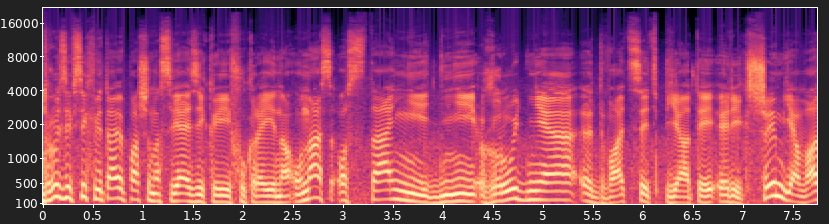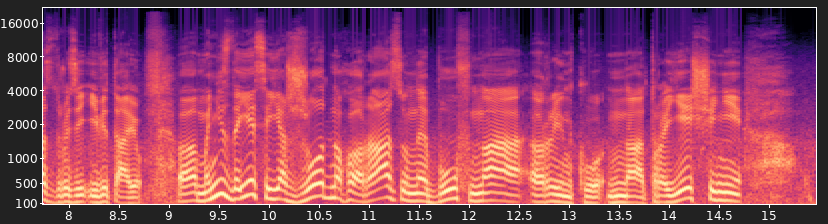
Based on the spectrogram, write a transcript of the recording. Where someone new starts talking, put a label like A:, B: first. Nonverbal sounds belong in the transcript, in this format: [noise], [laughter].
A: Друзі, всіх вітаю. Паша на связі Київ, Україна. У нас останні дні грудня е, 25 рік. З чим я вас, друзі, і вітаю. Е, мені здається, я жодного разу не був на ринку на Троєщині.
